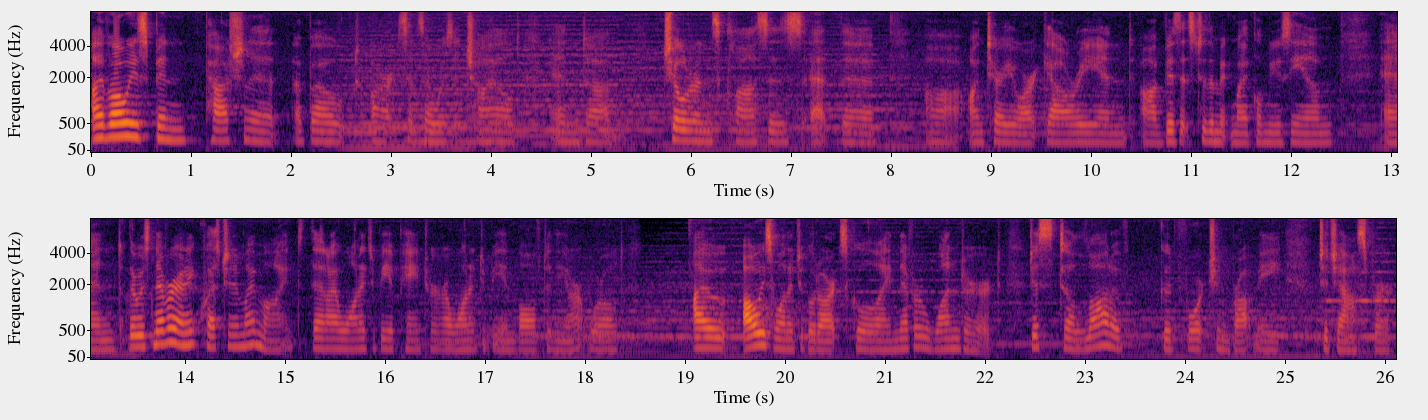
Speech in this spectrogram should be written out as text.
I've always been passionate about art since I was a child and uh, children's classes at the uh, Ontario Art Gallery and uh, visits to the McMichael Museum. And there was never any question in my mind that I wanted to be a painter, I wanted to be involved in the art world. I always wanted to go to art school. I never wondered. Just a lot of good fortune brought me to Jasper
